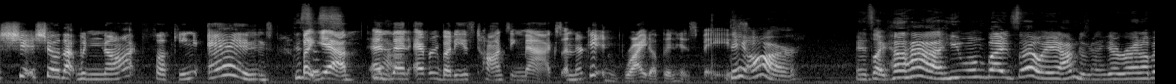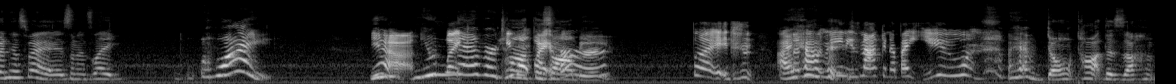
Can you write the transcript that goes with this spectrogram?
shit show that would not fucking end. This but is- yeah, and yeah. then everybody is taunting Max, and they're getting right up in his face. They are. And it's like, haha, he won't bite Zoe. I'm just gonna get right up in his face. And it's like, why? You- Yeah, You, like, never taunt the zombie. her. But I that doesn't haven't. mean he's not gonna bite you. I have don't taunt the zombie.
